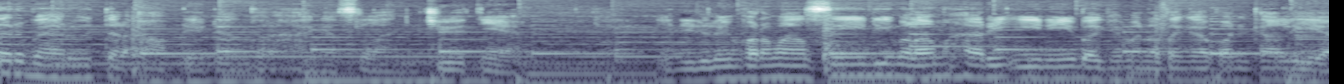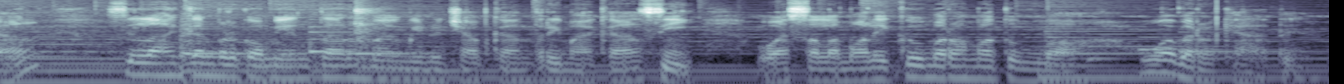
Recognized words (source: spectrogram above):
terbaru, terupdate, dan terhangat selanjutnya. Ini dulu informasi di malam hari ini. Bagaimana tanggapan kalian? Silahkan berkomentar. Bang ucapkan terima kasih. Wassalamualaikum warahmatullahi wabarakatuh.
